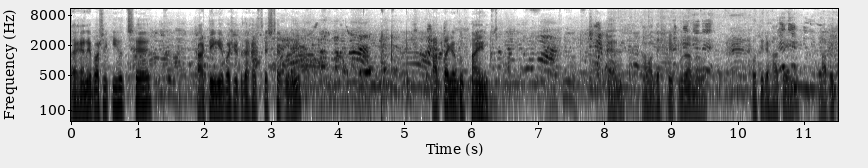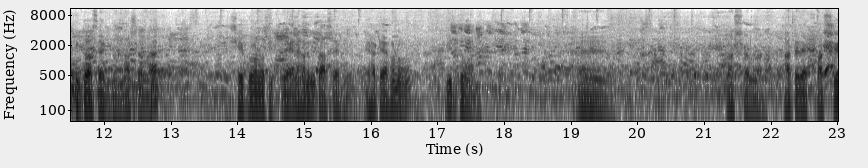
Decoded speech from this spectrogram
দেখেন, এ পাশে কি হচ্ছে? কাটিং এ পাশে একটু দেখার চেষ্টা করি। হাটটা কিন্তু ফাইন আমাদের সেই পুরানো প্রতিটা হাতেই নাপেক কিন্তু আছে একদম মার্শাল্লাহ সেই পুরানো চিত্র এখনও কিন্তু আছে এখন। এই হাটে এখনও বিদ্যমান। হ্যাঁ। মার্শাল্লাহ হাটের এক পাশে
